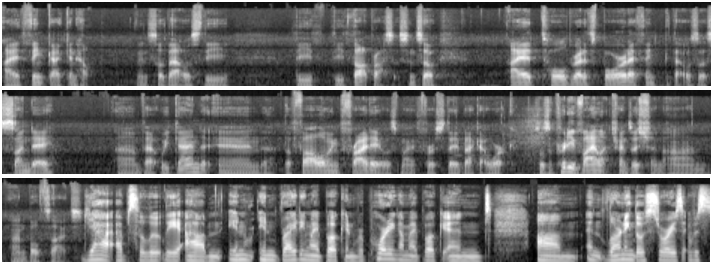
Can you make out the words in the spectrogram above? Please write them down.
I think I can help. And so that was the the the thought process. And so I had told Reddit's board. I think that was a Sunday um, that weekend, and the following Friday was my first day back at work. So it's a pretty violent transition on on both sides. Yeah, absolutely. Um, in in writing my book and reporting on my book and um, and learning those stories, it was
